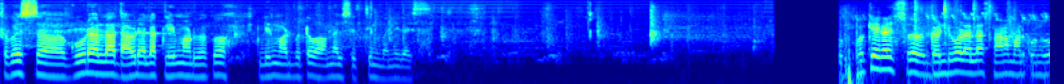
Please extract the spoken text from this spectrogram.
ಸೊ ಬೈಸ್ ಗೂಡೆಲ್ಲ ದಾವಡಿ ಎಲ್ಲ ಕ್ಲೀನ್ ಮಾಡಬೇಕು. ಕ್ಲೀನ್ ಮಾಡಿಬಿಟ್ಟು ಆಮೇಲೆ ಸಿಗ್ತೀನಿ ಬನ್ನಿ ಗೈಸ್ ಓಕೆ ಗೈಸ್ ಗಂಡುಗಳೆಲ್ಲ ಸ್ನಾನ ಮಾಡ್ಕೊಂಡು,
